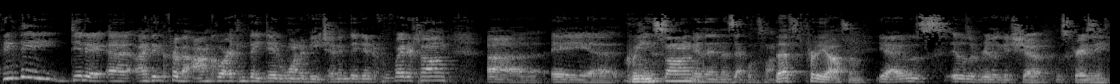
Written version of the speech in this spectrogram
think they did it. Uh, I think for the encore, I think they did one of each. I think they did a Foo Fighter song, uh, a uh, Queen Queen. song, and then a Zeppelin song. That's pretty awesome. yeah, it was it was a really good show. It was crazy.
